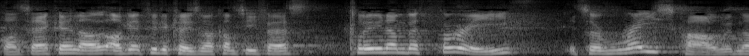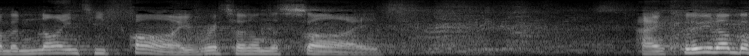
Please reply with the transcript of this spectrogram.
One second, I'll, I'll get through the clues and I'll come to you first. Clue number three it's a race car with number 95 written on the side. And clue number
